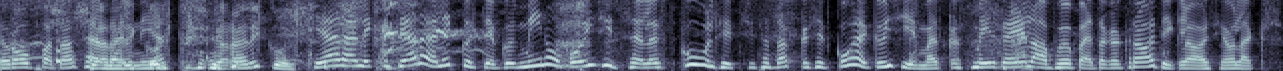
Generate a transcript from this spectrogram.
Euroopa tasemel. järelikult, järelikult. järelikult, järelikult ja kui minu poisid sellest kuulsid, siis nad hakkasid kohe küsima, et kas meil ka elavhõbedaga kraadiklaasi oleks.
